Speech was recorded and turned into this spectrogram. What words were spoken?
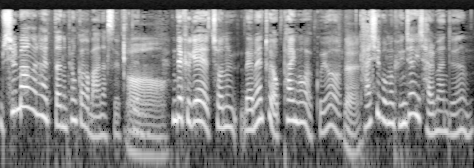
좀 실망을 했다는 평가가 많았어요. 그때는. 어. 근데 그게 저는 메멘토 여파인 것 같고요. 네. 다시 보면 굉장히 잘 만든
